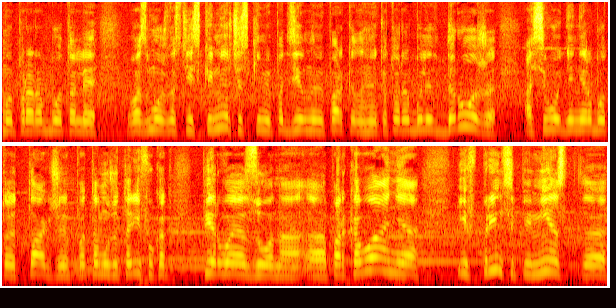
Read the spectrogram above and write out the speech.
Мы проработали возможности с коммерческими подземными паркингами, которые были дороже, а сегодня они работают также по тому же тарифу, как первая зона э, паркования. И, в принципе, мест э,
